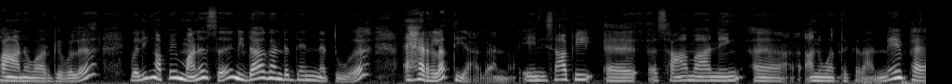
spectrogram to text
පාන වර්ගවල වලින් අපේ මනස නිදාගන්න දෙන්නේ නැතුව ඇහැරලා තියාගන්නවා. ඒ නිසා අපි සාමාන්‍යයෙන් අනුමත කරන්නේ පැය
